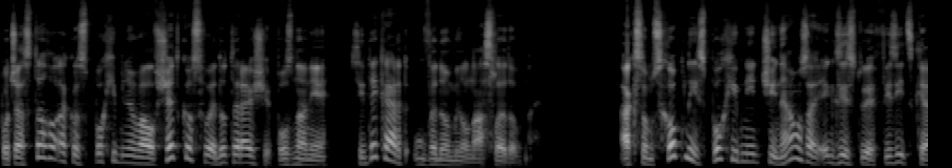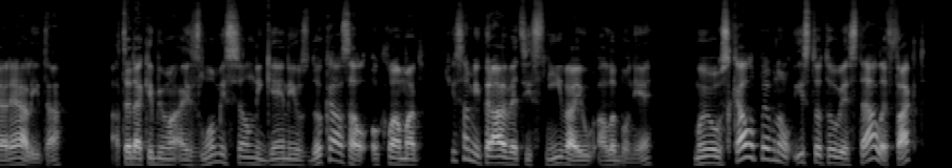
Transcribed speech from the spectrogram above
Počas toho, ako spochybňoval všetko svoje doterajšie poznanie, si Descartes uvedomil následovné. Ak som schopný spochybniť, či naozaj existuje fyzická realita, a teda keby ma aj zlomyselný génius dokázal oklamať, či sa mi práve veci snívajú alebo nie, mojou skalopevnou istotou je stále fakt,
